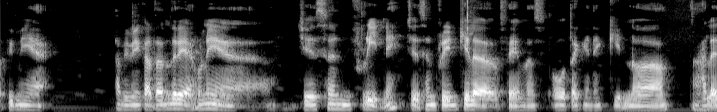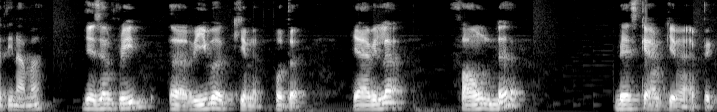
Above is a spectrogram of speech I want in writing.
අපි මේ අපි මේ කතන්දර ඇහුනේ ජේසන් ෆ්‍රීඩ්නේ ජේසන් ෆ්‍රීඩ් කියල ෆේමස් ඕත කෙනෙක් ඉන්නවා. අහල ඇති නම. ජේසන් ෆ්‍රීඩ් රීව කියන පොත. යවිල්ල ෆවුන්ඩ බේස් කෑම් කියන ඇ් එක.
